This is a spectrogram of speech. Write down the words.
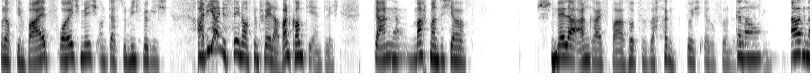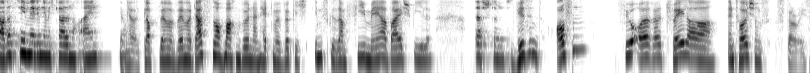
Und auf den Vibe freue ich mich und dass du nicht wirklich, ah, die eine Szene aus dem Trailer, wann kommt die endlich? dann ja. macht man sich ja schneller angreifbar sozusagen durch irreführendes genau. Marketing. Aber genau, das fiel mir nämlich gerade noch ein. Ja, ja ich glaube, wenn wir, wenn wir das noch machen würden, dann hätten wir wirklich insgesamt viel mehr Beispiele. Das stimmt. Wir sind offen für eure Trailer-Enttäuschungsstories.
